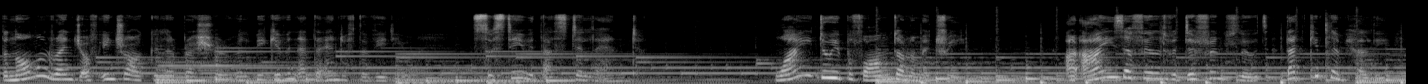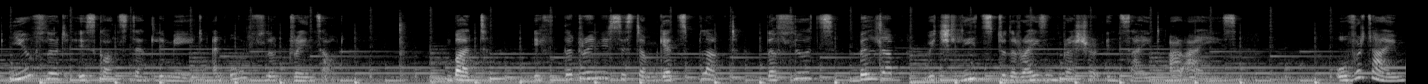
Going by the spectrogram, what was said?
the normal range of intraocular pressure will be given at the end of the video, so stay with us till the end. Why do we perform tonometry? Our eyes are filled with different fluids that keep them healthy. New fluid is constantly made and old fluid drains out. But if the drainage system gets plugged, the fluids build up which leads to the rise in pressure inside our eyes. Over time,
